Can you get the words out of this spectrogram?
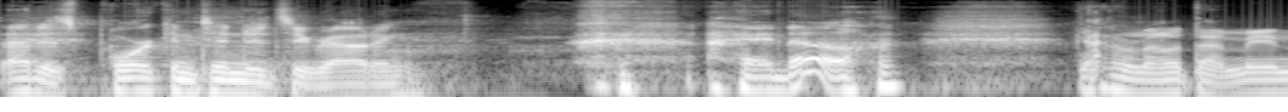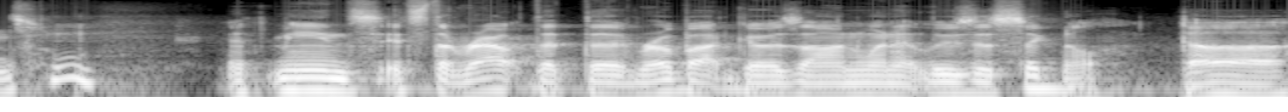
That is poor contingency routing. I know. I don't know what that means. Hmm. It means it's the route that the robot goes on when it loses signal. Duh.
